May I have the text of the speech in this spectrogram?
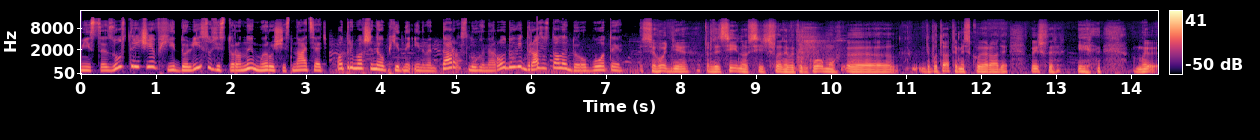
Місце зустрічі вхід до лісу зі сторони миру 16. Отримавши необхідний інвентар, слуги народу відразу стали до роботи. Сьогодні традиційно всі члени виконкому, е, депутати міської ради вийшли, і ми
